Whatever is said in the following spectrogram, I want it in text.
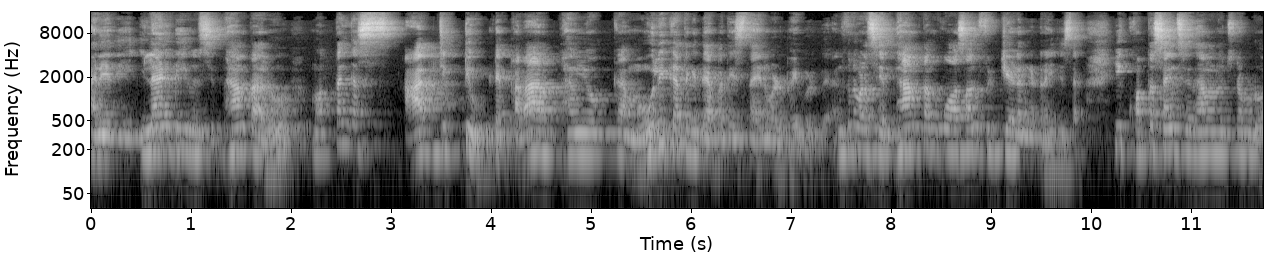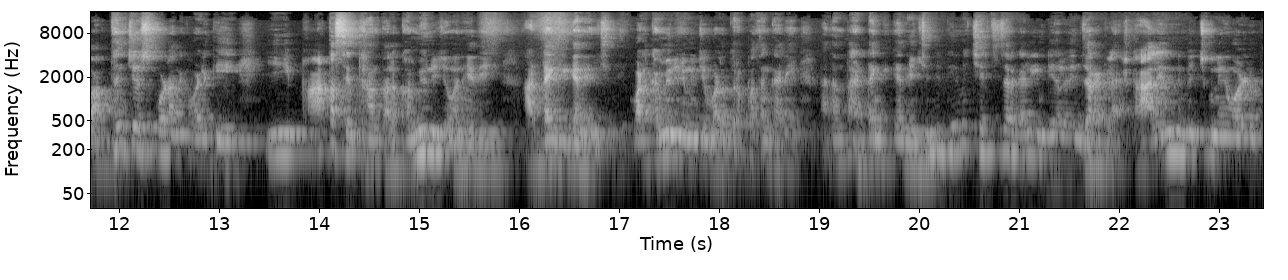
అనేది ఇలాంటి సిద్ధాంతాలు మొత్తంగా ఆబ్జెక్టివ్ అంటే పదార్థం యొక్క మౌలికతకి దెబ్బతీస్తాయని వాళ్ళు భయపడిపోయారు. అందుకని వాళ్ళ సిద్ధాంతం కోసం ఫిట్ చేయడానికి ట్రై చేశారు. ఈ కొత్త సైన్స్ విధానం వచ్చినప్పుడు అర్థం చేసుకోవడానికి వాళ్ళకి ఈ పాత సిద్ధాంతాలు కమ్యూనిజం అనేది అడ్డంకిగా నిలిచింది. వాళ్ళ కమ్యూనిజం నుంచి వాళ్ళ దృక్పథం కానీ అదంతా అడ్డంకిగా నిలిచింది. దీని మీద చర్చ జరగాలి. ఇండియాలో ఏం జరగలే స్టాలిన్ని మెచ్చుకునే వాళ్ళు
